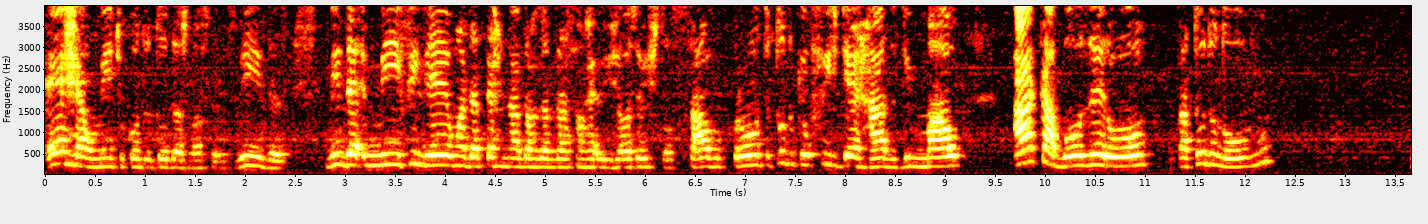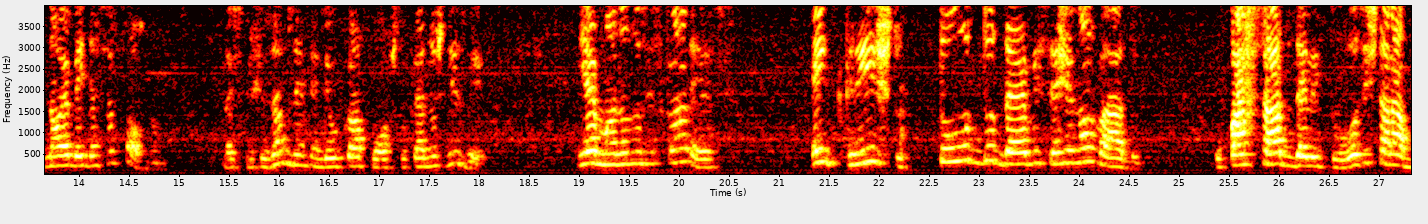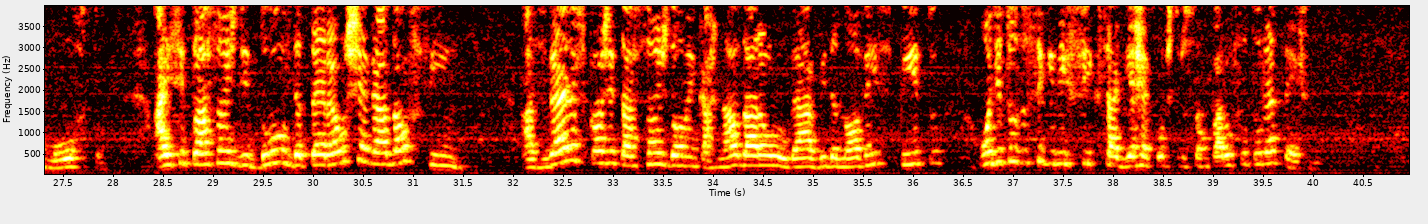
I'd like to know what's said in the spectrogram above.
é realmente o condutor das nossas vidas, me, de, me filiei a uma determinada organização religiosa, eu estou salvo, pronto, tudo que eu fiz de errado, de mal, acabou, zerou, está tudo novo. Não é bem dessa forma. Nós precisamos entender o que o apóstolo quer nos dizer. E Emmanuel nos esclarece. Em Cristo, tudo deve ser renovado. O passado delituoso estará morto. As situações de dúvida terão chegado ao fim. As velhas cogitações do homem carnal darão lugar à vida nova em espírito, onde tudo significa sadia reconstrução para o futuro eterno.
